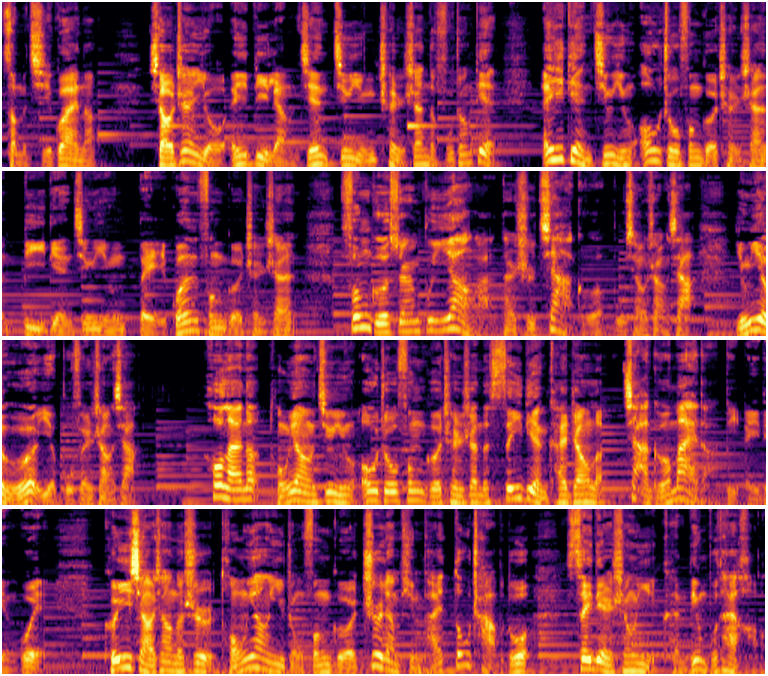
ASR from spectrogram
怎么奇怪呢？小镇有 A、B 两间经营衬衫的服装店，A 店经营欧洲风格衬衫，B 店经营北关风格衬衫。风格虽然不一样啊，但是价格不相上下，营业额也不分上下。后来呢，同样经营欧洲风格衬衫的 C 店开张了，价格卖的比 A 店贵。可以想象的是，同样一种风格，质量品牌都差不多，C 店生意肯定不太好。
